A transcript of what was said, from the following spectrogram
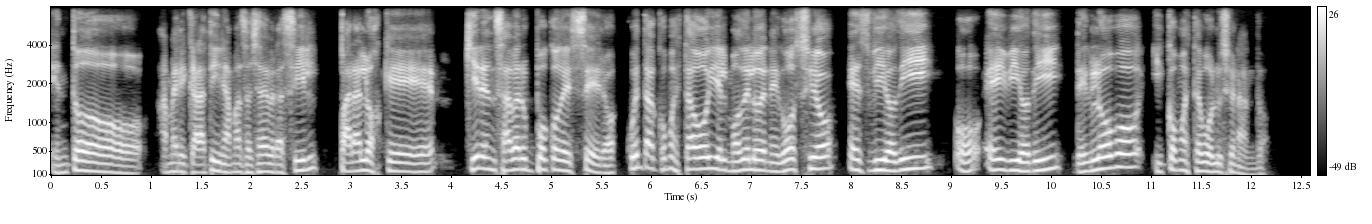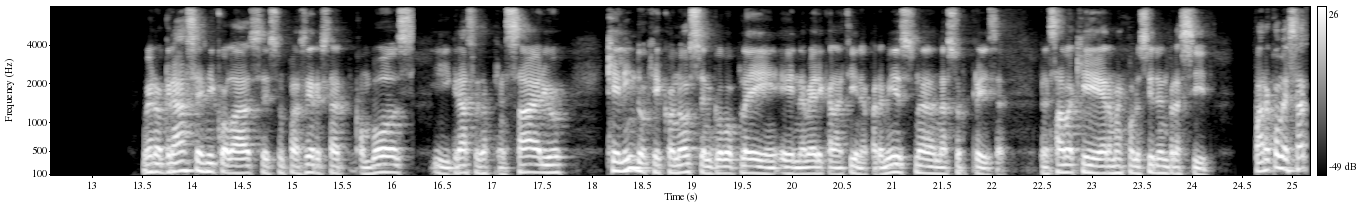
en toda América Latina, más allá de Brasil, para los que quieren saber un poco de cero, cuenta cómo está hoy el modelo de negocio SVOD o AVOD de Globo y cómo está evolucionando. Bueno, gracias Nicolás, es un placer estar con vos y gracias a Prensario. Qué lindo que conocen Globoplay en América Latina, para mí es una, una sorpresa. Pensaba que era más conocido en Brasil. Para comenzar,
